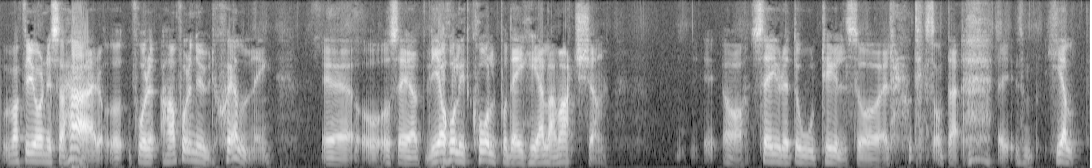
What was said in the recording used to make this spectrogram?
varför gör ni så här? Och får, han får en utskällning eh, och, och, säger att vi har hållit koll på dig hela matchen. Ja, säger ett ord till så, eller någonting sånt där. Helt,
